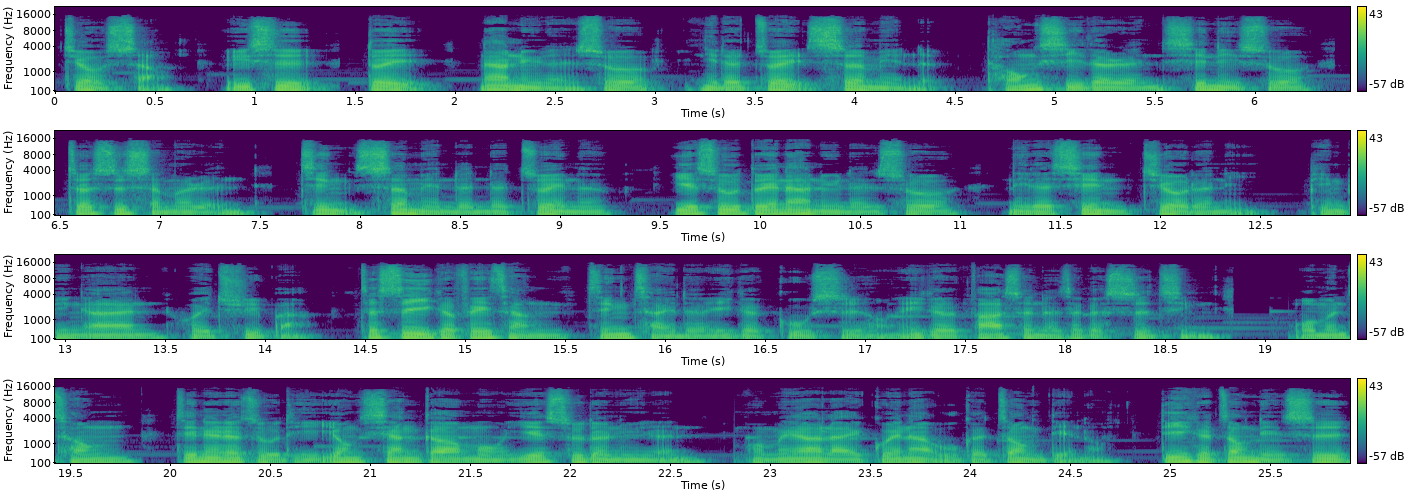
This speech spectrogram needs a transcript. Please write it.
就少。于是对那女人说：“你的罪赦免了。”同席的人心里说：“这是什么人，竟赦免人的罪呢？”耶稣对那女人说：“你的信救了你，平平安安回去吧。”这是一个非常精彩的一个故事哦，一个发生的这个事情。我们从今天的主题用香膏抹耶稣的女人，我们要来归纳五个重点哦。第一个重点是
